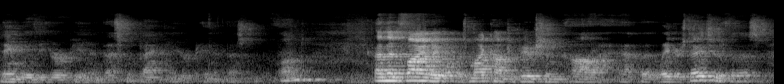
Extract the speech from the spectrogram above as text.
namely the European Investment Bank, the European Investment Fund. And then finally, what was my contribution uh, at the later stages of this,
